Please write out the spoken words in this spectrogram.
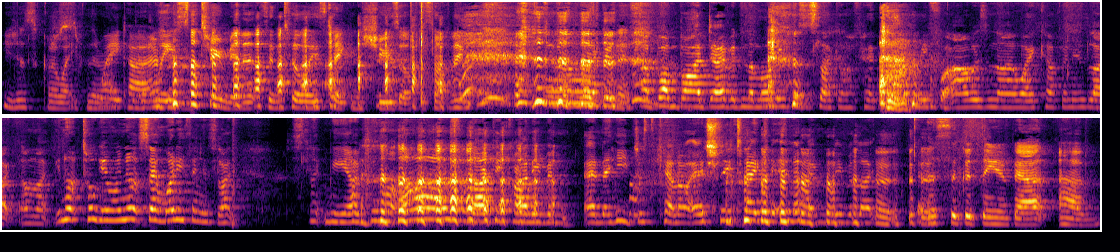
you just gotta wait for the right time. at least two minutes until he's taking his shoes off or something. oh my goodness. I bombard David in the morning because it's like, oh, I've had this on me for hours and I wake up and he's like, I'm like, you're not talking, we're not saying, what do you think? It's like, just let me open my eyes. And like, he can't even, and he just cannot actually take it. And I haven't even like, That's the good thing about um, m-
